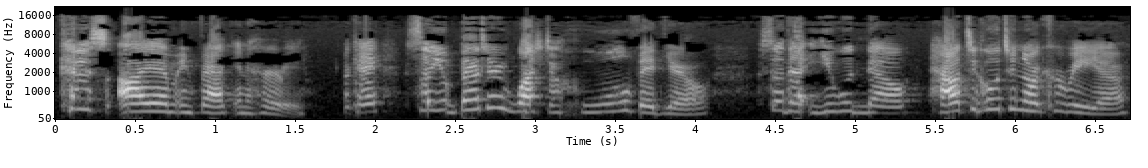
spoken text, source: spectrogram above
because I am in fact in a hurry. Okay, so you better watch the whole video so that you would know how to go to North Korea,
